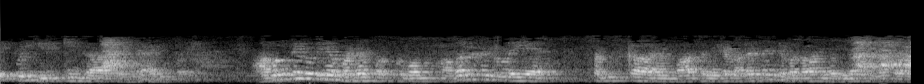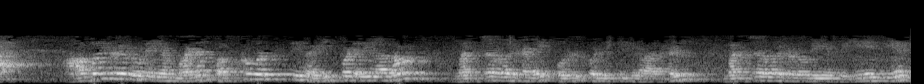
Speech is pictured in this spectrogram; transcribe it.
எப்படி இருக்கின்றார்கள் என்ற அடிப்படை அவங்களுடைய மனப்பக்குவம் அவர்களுடைய சம்ஸ்காரம் வாசனைகள் அதைத்தான் இங்க பகவான் வந்து அவர்களுடைய மனப்பக்குவத்தின் அடிப்படையில தான் மற்றவர்களை பொருட்படுத்துகிறார்கள். மற்றவர்களுடைய பிஹேவியர்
